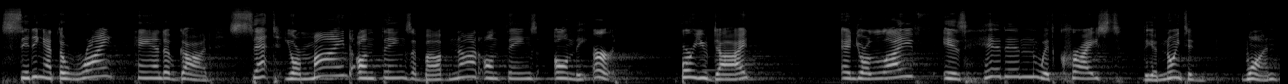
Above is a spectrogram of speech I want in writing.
sitting at the right hand of God. Set your mind on things above, not on things on the earth. For you died, and your life is hidden with Christ, the anointed one,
